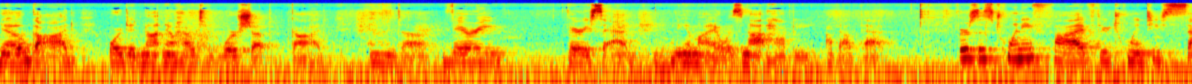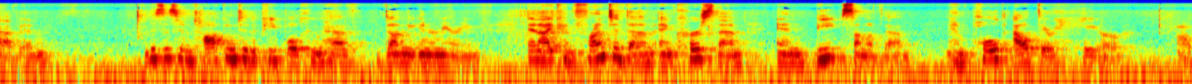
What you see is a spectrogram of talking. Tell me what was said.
know God or did not know how to worship God, and uh, very, very sad. Nehemiah was not happy about that verses 25 through 27. This is him talking to the people who have done the intermarrying. And I confronted them and cursed them and beat some of them and pulled out their hair. Oh.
